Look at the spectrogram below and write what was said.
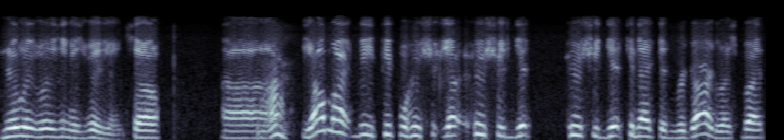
newly losing his vision. So uh, wow. y'all might be people who should who should get who should get connected regardless. But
